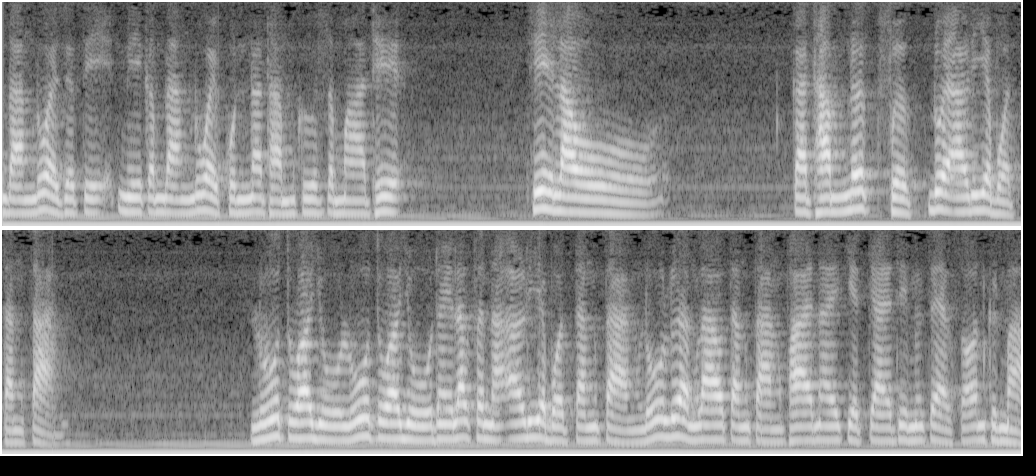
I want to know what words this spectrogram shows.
ำลังด้วยสติมีกำลังด้วยคุณธรรมคือสมาธิที่เรากระทำนึกฝึกด้วยอริยบทต่าง ๆ รู้ตัวอยู่ รู้ตัวอยู่ในลักษณะอริยบทต่าง ๆ รู้เรื่องราวต่าง ๆ ภายในเกียรใจที่มันแทรกซ้อนขึ้นมา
